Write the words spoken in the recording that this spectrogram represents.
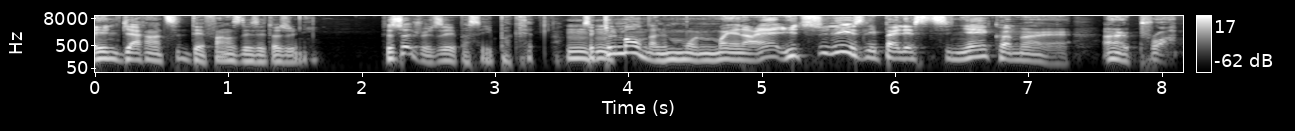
et une garantie de défense des États-Unis. C'est ça que je veux dire, parce que c'est hypocrite. C'est que mhm. tout le monde dans le Moyen-Orient utilise les Palestiniens comme un, un prop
